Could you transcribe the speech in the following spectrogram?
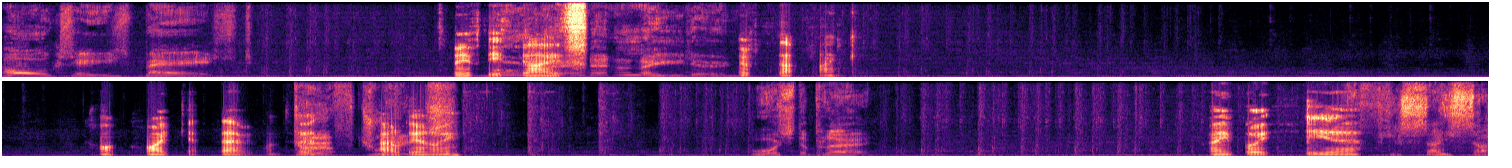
Hawksy's best. Move these guys over to that flank. Can't quite get there in one turn. That'll be annoying. What's the plan? Main boy here. If you say so.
